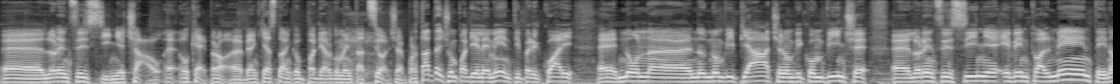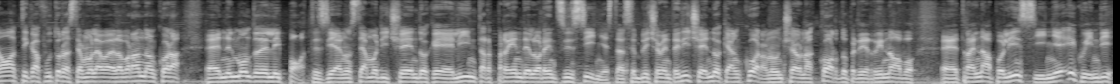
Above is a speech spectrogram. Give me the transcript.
eh, Lorenzo Insigne. Ciao. Eh, ok, però eh, abbiamo chiesto anche un po' di argomentazione, cioè portateci un po' di elementi per i quali eh, non, eh, non, vi piace, non vi convince eh, Lorenzo Insigne eventualmente in ottica futura. Stiamo lavorando ancora nel mondo delle ipotesi, non stiamo dicendo che l'Inter prende Lorenzo Insigne, stiamo semplicemente dicendo che ancora non c'è un accordo per il rinnovo rinnovo eh, tra il Napoli e Insigne e quindi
